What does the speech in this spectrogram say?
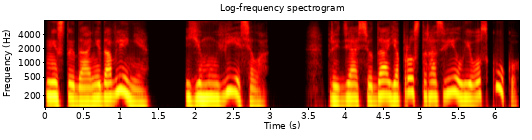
ни стыда, ни давления. Ему весело. Придя сюда, я просто развеял его скуку.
